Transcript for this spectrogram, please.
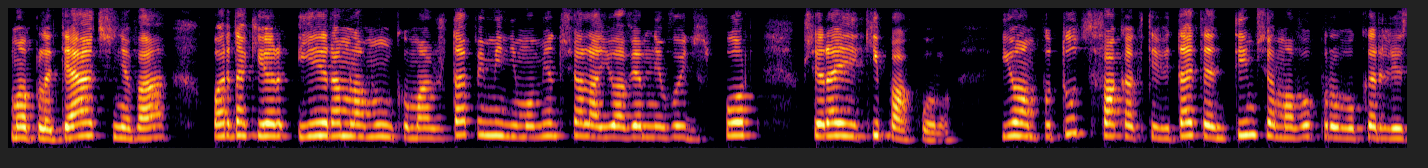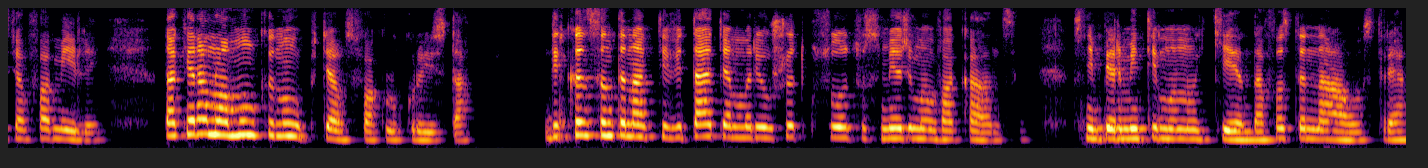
mă plătea cineva? Oare dacă eu eram la muncă, m-a ajutat pe mine în momentul ăla, eu aveam nevoie de sport și era echipa acolo. Eu am putut să fac activitatea în timp și am avut provocările astea în familie. Dacă eram la muncă, nu puteam să fac lucrul ăsta. De când sunt în activitate, am reușit cu soțul să mergem în vacanță, să ne permitem un weekend. A fost în Austria,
